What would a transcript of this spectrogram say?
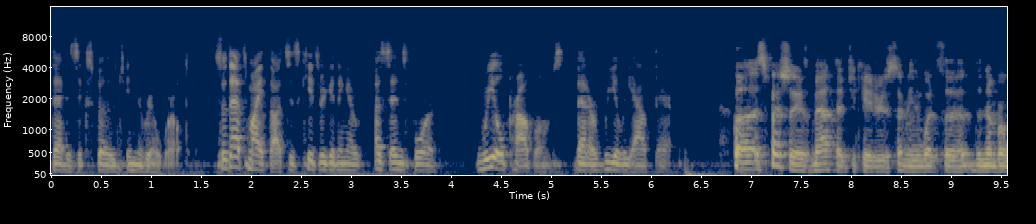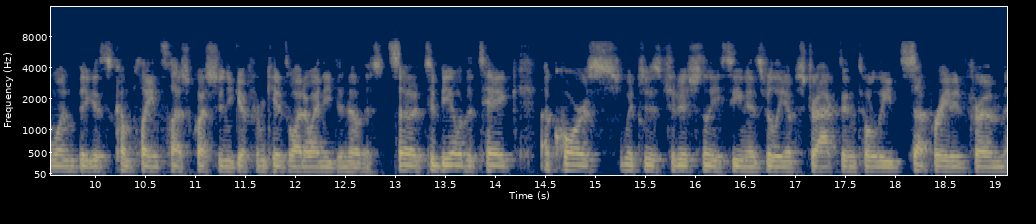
that is exposed in the real world. So that's my thoughts is kids are getting a, a sense for real problems that are really out there. Well, especially as math educators, I mean, what's the, the number one biggest complaint slash question you get from kids? Why do I need to know this? So to be able to take a course which is traditionally seen as really abstract and totally separated from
